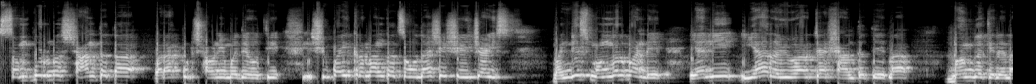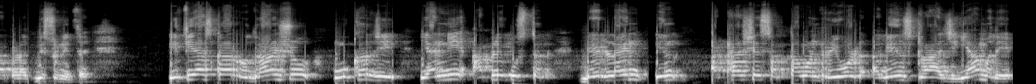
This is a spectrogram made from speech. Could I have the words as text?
संपूर्ण शांतता बराकपूर छावणीमध्ये होती. शिपाई क्रमांक चौदाशे शेहेचाळीस म्हणजेच मंगल पांडे यांनी या रविवारच्या शांततेला भंग केलेला आपल्याला दिसून येतोय. इतिहासकार रुद्रांशु मुखर्जी यांनी आपले पुस्तक डेडलाईन इन अठराशे सत्तावन्न रिवोल्ट अगेन्स्ट राज यामध्ये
